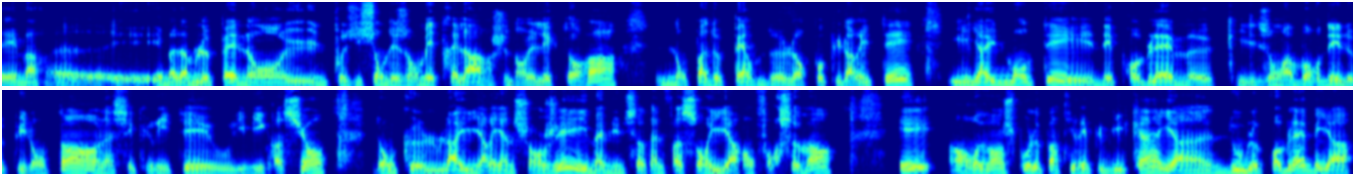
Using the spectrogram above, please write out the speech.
et, euh, Madame Le Pen ont une position désormais très large dans l'électorat, n'ont pas de perte de leur popularité. Il y a une montée des problèmes qu'ils ont abordés depuis longtemps, l'insécurité ou l'immigration. Donc euh, là, il n'y a rien de changé, et même d'une certaine façon, il y a renforcement. Et en revanche, pour le Parti républicain, il y a un double problème. Il y a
